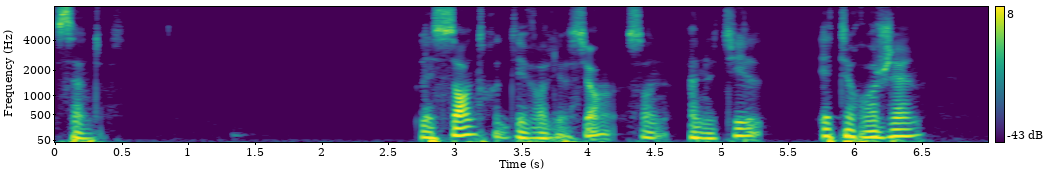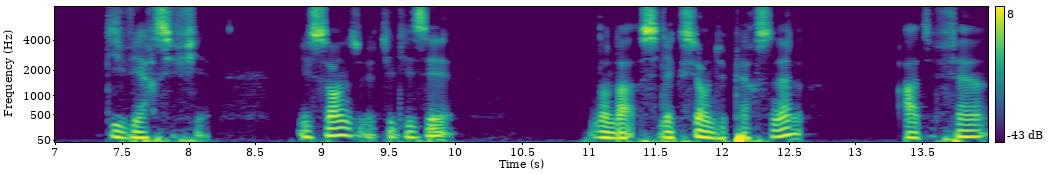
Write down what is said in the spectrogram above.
Centers. Les centres d'évaluation sont un outil hétérogène diversifiés. Ils sont utilisés dans la sélection du personnel à des fins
